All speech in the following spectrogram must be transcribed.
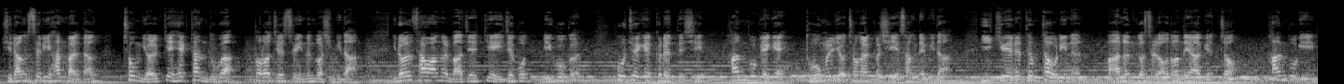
쥐랑3 한 발당 총 10개 핵탄두가 떨어질 수 있는 것입니다. 이런 상황을 맞이했기에 이제 곧 미국은 호주에게 그랬듯이 한국에게 도움을 요청할 것이 예상됩니다. 이 기회를 틈타 우리는 많은 것을 얻어내야겠죠. 한국이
